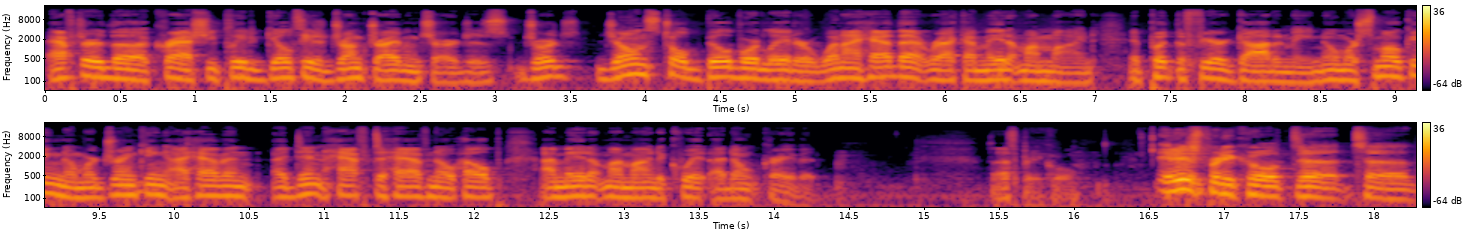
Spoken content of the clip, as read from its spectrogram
After the crash, he pleaded guilty to drunk driving charges. George Jones told Billboard later, "When I had that wreck, I made up my mind. It put the fear of God in me. No more smoking, no more drinking. I haven't I didn't have to have no help. I made up my mind to quit. I don't crave it." So that's pretty cool. It is pretty cool to to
